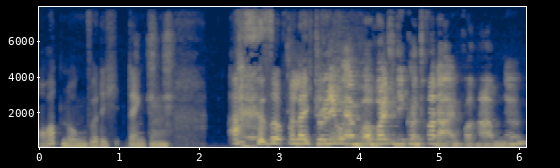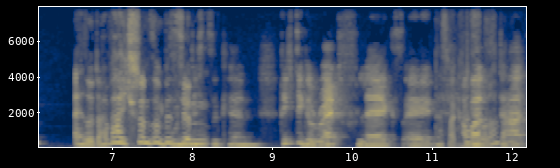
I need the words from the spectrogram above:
Ordnung, würde ich denken. Also vielleicht, Entschuldigung, er wollte die Kontrolle einfach haben, ne? also da war ich schon so ein Ohne dich bisschen, zu kennen. Richtige Red Flags, ey. Das war krass, Aber oder? da,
